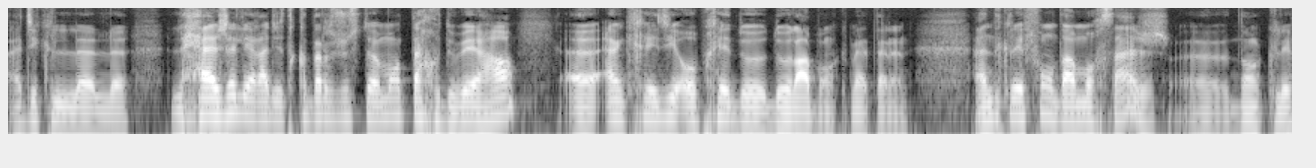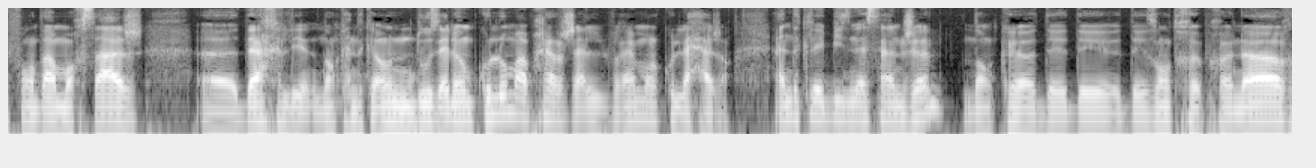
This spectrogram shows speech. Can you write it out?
هذيك الحاجه اللي غادي تقدر جوستومون تاخذ بها ان كريدي اوبري دو دو لا بانك مثلا عندك لي فون دامورساج دونك لي فون دامورساج داخل دونك عندك ندوز عليهم كلهم ابخي نرجع فريمون لكل حاجه عندك لي بيزنس انجل دونك دي دي دي زونتربرونور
